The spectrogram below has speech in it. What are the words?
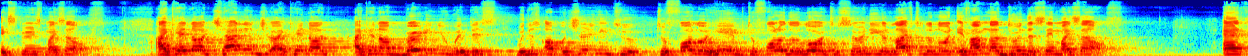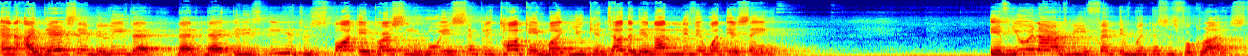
experience myself. I cannot challenge you. I cannot, I cannot burden you with this, with this opportunity to, to follow Him, to follow the Lord, to surrender your life to the Lord if I'm not doing the same myself. And, and I dare say, believe that, that, that it is easy to spot a person who is simply talking, but you can tell that they're not living what they're saying. If you and I are to be effective witnesses for Christ,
